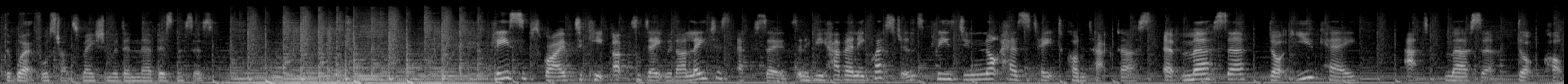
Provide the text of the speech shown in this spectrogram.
the workforce transformation within their businesses. Please subscribe to keep up to date with our latest episodes. And if you have any questions, please do not hesitate to contact us at mercer.uk at mercer.com.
